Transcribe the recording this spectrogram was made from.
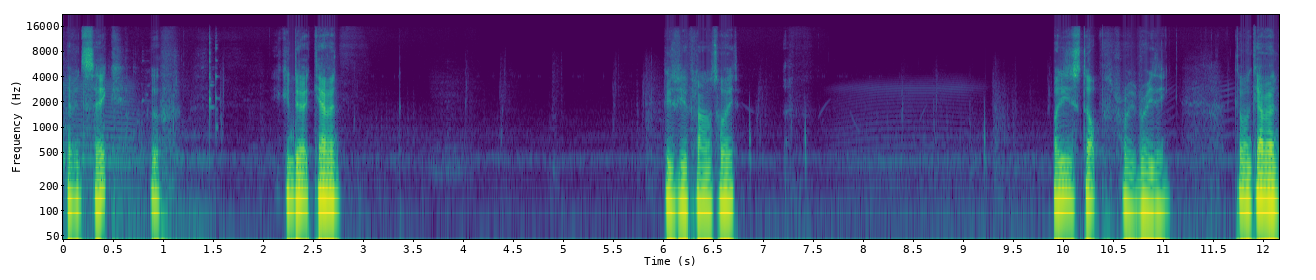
Kevin's sick. Oof can do it, Kevin. Please be a planetoid. Why did you stop? Probably breathing. Come on, Kevin.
